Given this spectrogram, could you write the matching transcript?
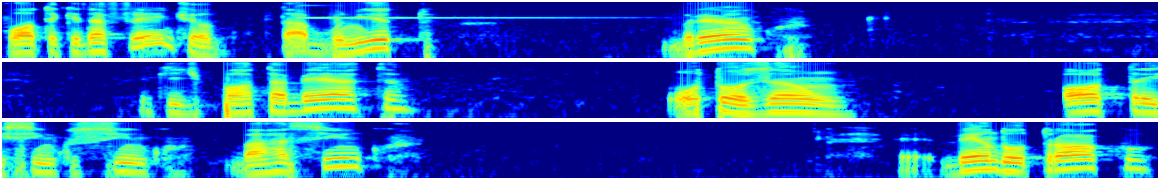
Foto aqui da frente, ó, tá bonito, branco, aqui de porta aberta, Otozão O355/5, é, vendo ou troco,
